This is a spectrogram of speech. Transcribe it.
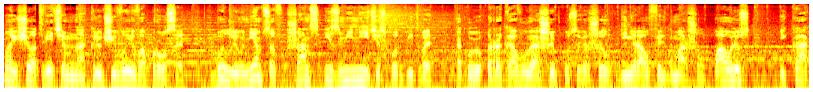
ну а еще ответим на ключевые вопросы. Был ли у немцев шанс изменить исход битвы? Какую роковую ошибку совершил генерал-фельдмаршал Паулюс? И как,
